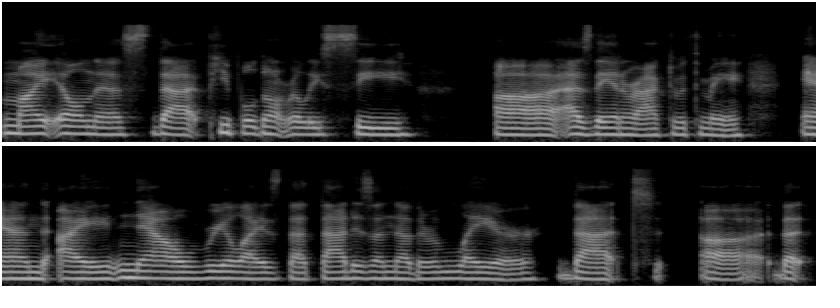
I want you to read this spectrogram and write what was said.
my illness that people don't really see uh, as they interact with me. And i now realize that that is another layer that uh, that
